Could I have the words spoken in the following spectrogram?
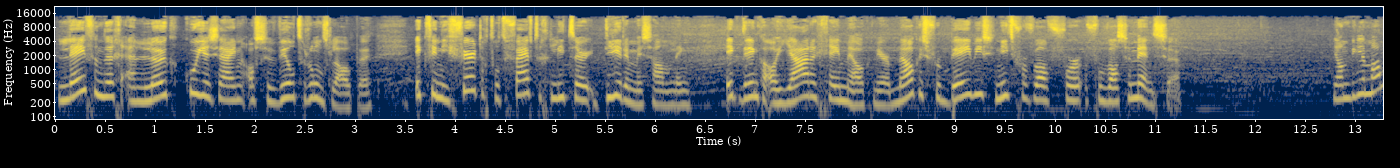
levendig en leuk koeien zijn als ze wild rondlopen. Ik vind die 40 tot 50 liter dierenmishandeling. Ik drink al jaren geen melk meer. Melk is voor baby's, niet voor, voor volwassen mensen. Jan Bieleman,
